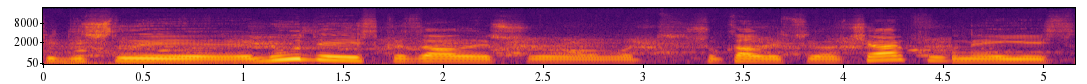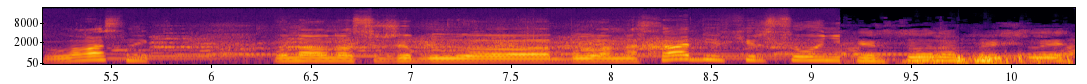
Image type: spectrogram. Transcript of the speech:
Підійшли люди і сказали, що от шукали цю овчарку, у неї є власник. Вона у нас вже була, була на хабі в Херсоні. Херсона прийшли.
